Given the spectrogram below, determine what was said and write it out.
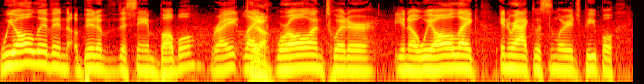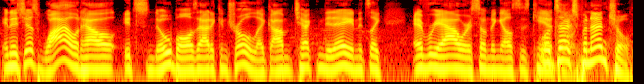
we all live in a bit of the same bubble, right? Like Yeah. we're all on Twitter, you know, we all like interact with similar age people, and it's just wild how it snowballs out of control. Like I'm checking today, and it's like every hour something else is Well, it's exponential.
